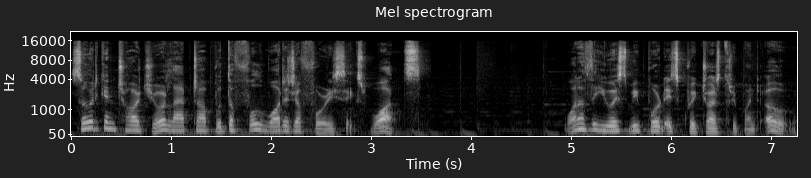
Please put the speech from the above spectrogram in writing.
so it can charge your laptop with the full wattage of 46 watts. One of the USB port is QuickCharge 3.0,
